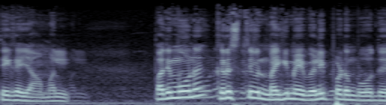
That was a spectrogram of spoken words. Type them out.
திகையாமல். பதிமூணு கிறிஸ்துவின் மகிமை வெளிப்படும் போது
